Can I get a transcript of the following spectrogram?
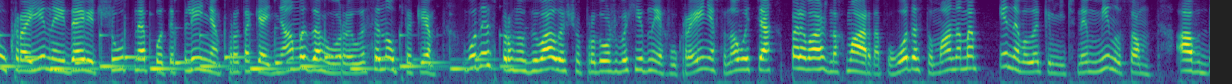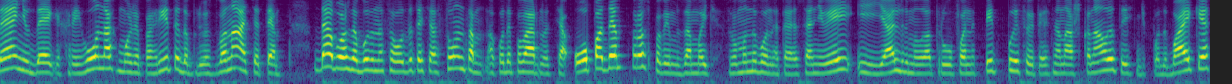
України йде відчутне потепління. Про таке днями заговорили синоптики. Вони спрогнозували, що впродовж вихідних в Україні встановиться переважно хмарна погода з туманами і невеликим нічним мінусом. А в день у деяких регіонах може погріти до плюс 12. Де можна буде насолодитися сонцем, а куди повернуться опади, розповім за мить. З вами новини ТСН.UA і я Людмила Труфан. Підписуйтесь на наш канал, тисніть вподобайки.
